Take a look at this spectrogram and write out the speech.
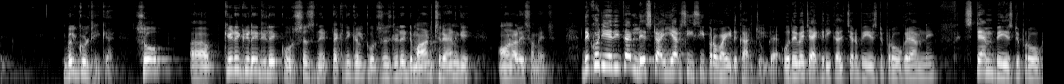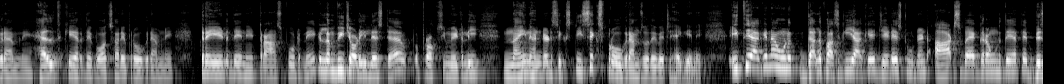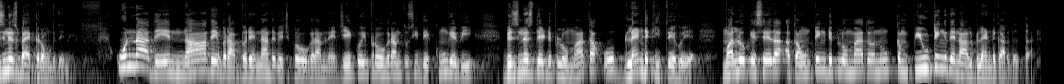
ਬਿਲਕੁਲ ਠੀਕ ਹੈ। ਸੋ ਕਿਹੜੇ ਕਿਹੜੇ ਜਿਹੜੇ ਕੋਰਸਸ ਨੇ ਟੈਕਨੀਕਲ ਕੋਰਸਸ ਜਿਹੜੇ ਡਿਮਾਂਡ 'ਚ ਰਹਿਣਗੇ ਆਉਣ ਵਾਲੇ ਸਮੇਂ 'ਚ? ਦੇਖੋ ਜੀ ਇਹਦੀ ਤਾਂ ਲਿਸਟ ਆਈਆਰਸੀਸੀ ਪ੍ਰੋਵਾਈਡ ਕਰ ਚੁੱਕਾ ਹੈ। ਉਹਦੇ ਵਿੱਚ ਐਗਰੀਕਲਚਰ ਬੇਸਡ ਪ੍ਰੋਗਰਾਮ ਨੇ ਸਟੈਮ ਬੇਸਡ ਪ੍ਰੋਗਰਾਮ ਨੇ ਹੈਲਥ ਕੇਅਰ ਦੇ ਬਹੁਤ ਸਾਰੇ ਪ੍ਰੋਗਰਾਮ ਨੇ ਟ੍ਰੇਡ ਦੇ ਨੇ ਟਰਾਂਸਪੋਰਟ ਨੇ। ਇੱਕ ਲੰਬੀ ਚੌੜੀ ਲਿਸਟ ਹੈ ਅਪਰੋਕਸੀਮੇਟਲੀ 966 ਪ੍ਰੋਗਰਾਮਸ ਉਹਦੇ ਵਿੱਚ ਹੈਗੇ ਨੇ। ਇੱਥੇ ਆ ਕੇ ਨਾ ਹੁਣ ਗੱਲ ਫਸ ਗਈ ਆ ਕੇ ਜਿਹੜੇ ਸਟੂਡੈਂਟ ਆਰਟਸ ਬੈਕਗ੍ਰਾਉਂਡ ਦੇ ਆ ਤੇ ਬਿਜ਼ਨਸ ਬੈਕਗ੍ਰਾਉਂਡ ਦੇ ਨੇ। ਉਹਨਾਂ ਦੇ ਨਾਂ ਦੇ ਬਰਾਬਰ ਇਹਨਾਂ ਦੇ ਵਿੱਚ ਪ੍ਰੋਗਰਾਮ ਨੇ। ਜੇ ਕੋਈ ਪ੍ਰੋਗਰਾਮ ਤੁਸੀਂ ਦੇਖੋਗੇ ਵੀ ਬਿਜ਼ਨਸ ਦੇ ਡਿਪਲੋਮਾ, ਤਾਂ ਉਹ ਬਲੈਂਡ ਕੀਤੇ ਹੋਏ ਆ। ਮੰਨ ਲਓ ਕਿਸੇ ਦਾ ਅਕਾਊਂਟਿੰਗ ਡਿਪਲੋਮਾ ਹੈ ਤਾਂ ਉਹਨੂੰ ਕੰਪਿਊਟਿੰਗ ਦੇ ਨਾਲ ਬਲੈਂਡ ਕਰ ਦਿੱਤਾ।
